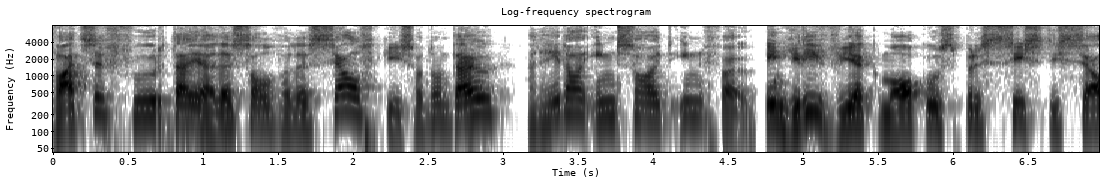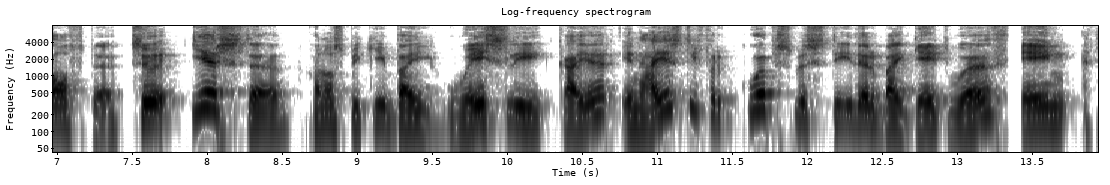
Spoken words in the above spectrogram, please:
watse voertuie hulle sal hulle self kies. Want onthou, hulle het daai inside info. En hierdie week maak ons presies dieselfde. So eerste gaan ons bietjie by Wesley kuier en hy is die verkoopsbestuurder by Getworth en ek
